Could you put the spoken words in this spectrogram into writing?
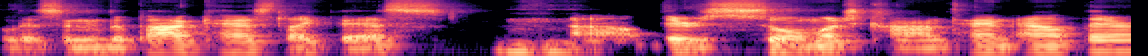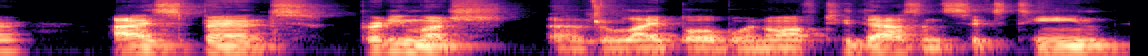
listening to podcasts like this. Mm-hmm. Uh, there's so much content out there. I spent pretty much uh, the light bulb went off 2016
